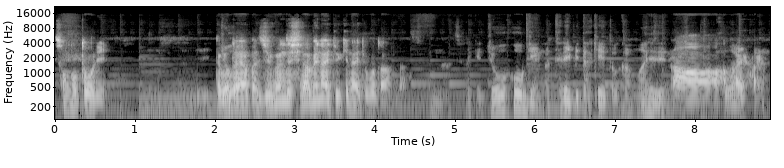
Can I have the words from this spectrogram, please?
その通り。っってことはやっぱ自分で調べないといけないってことなんだ。そうなんですよ。だけど情報源がテレビだけとか、マジでね、あ怖いからいはい。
